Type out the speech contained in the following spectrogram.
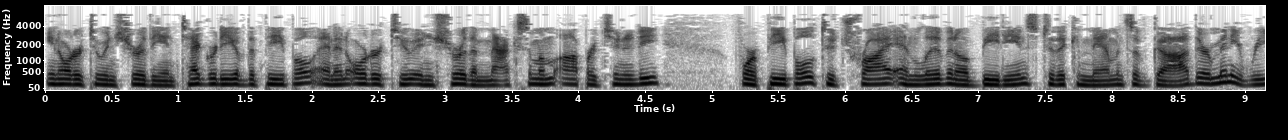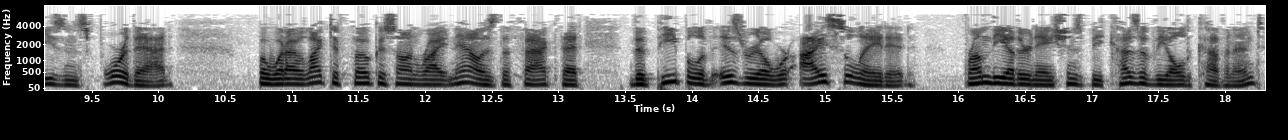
in order to ensure the integrity of the people and in order to ensure the maximum opportunity for people to try and live in obedience to the commandments of God. There are many reasons for that. But what I would like to focus on right now is the fact that the people of Israel were isolated from the other nations because of the Old Covenant.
